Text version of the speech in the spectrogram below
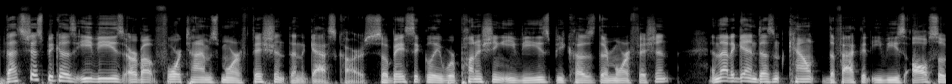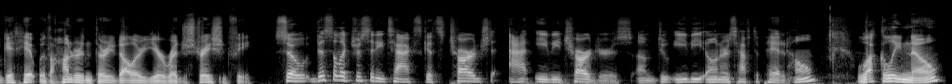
That's just because EVs are about four times more efficient than the gas cars. So basically, we're punishing EVs because they're more efficient. And that again doesn't count the fact that EVs also get hit with a $130 a year registration fee. So this electricity tax gets charged at EV chargers. Um, do EV owners have to pay it at home? Luckily, no.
